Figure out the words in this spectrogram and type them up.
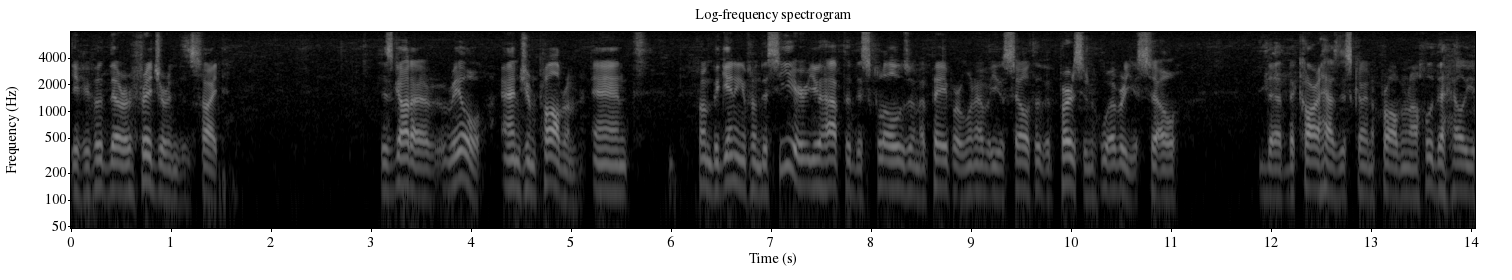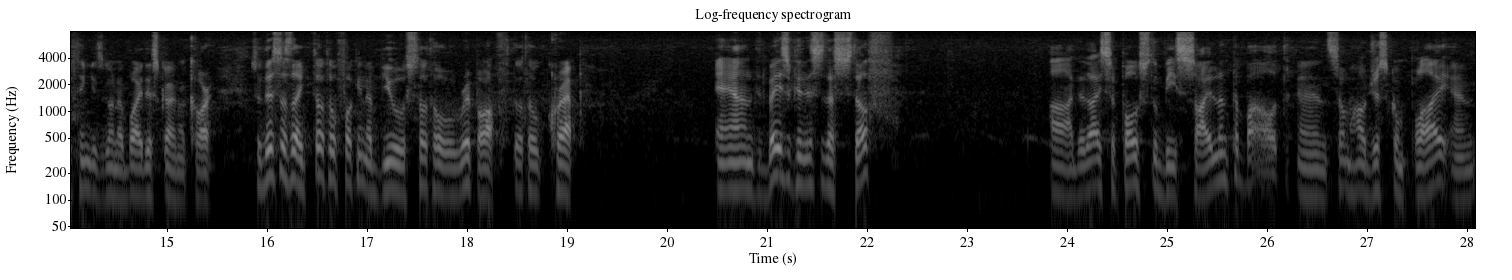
if you put the refrigerant inside. It's got a real engine problem and from beginning from this year you have to disclose on a paper whenever you sell to the person, whoever you sell, that the car has this kind of problem. Now who the hell you think is gonna buy this kind of car? So this is like total fucking abuse, total rip-off, total crap. And basically this is the stuff uh, that I supposed to be silent about and somehow just comply and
